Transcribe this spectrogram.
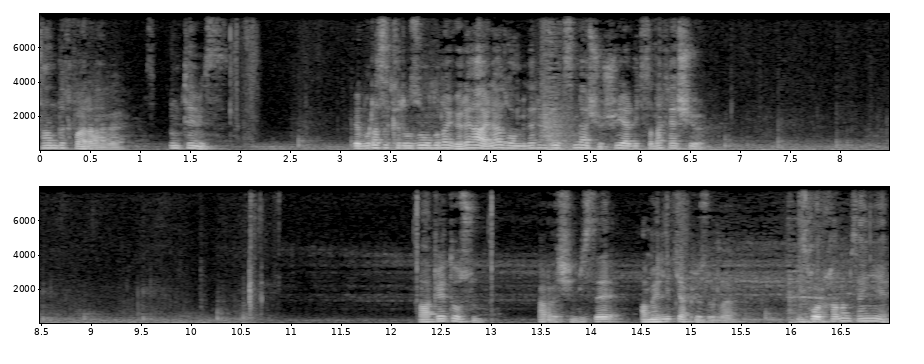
Sandık var abi. Sandık temiz. Ve burası kırmızı olduğuna göre hala zombilerin bir kısmı yaşıyor. Şu yerdeki salak yaşıyor. Afiyet olsun. Kardeşim biz de amellik yapıyoruz burada. Biz korkalım sen ye.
